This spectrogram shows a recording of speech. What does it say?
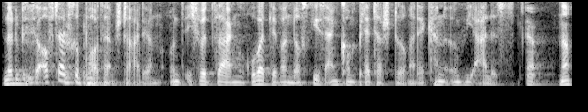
ne, du bist ja oft als Reporter im Stadion. Und ich würde sagen, Robert Lewandowski ist ein kompletter Stürmer, der kann irgendwie alles. Ja. Ne?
